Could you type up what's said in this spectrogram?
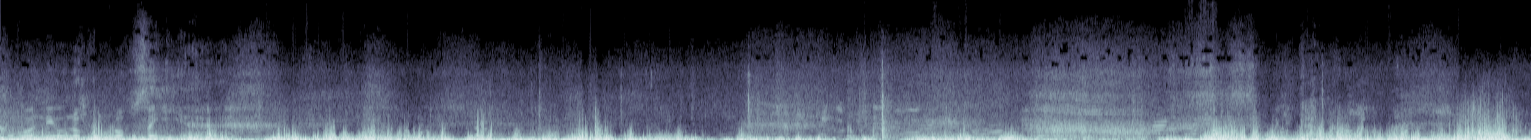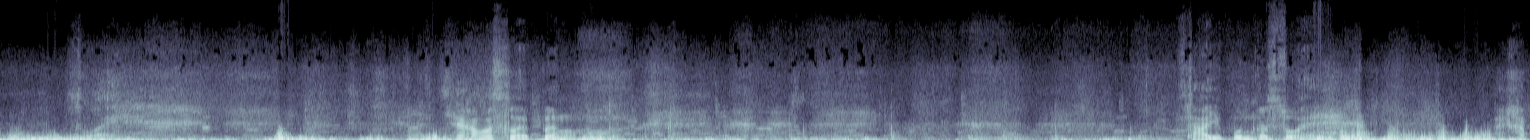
ข้างบนนิ้วอุณหภูมิลบสี่อะบรรยากาศสวย ใช้คำว่าสวยเปลือง สาวญี่ปุ่นก็สวย ไปครับ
